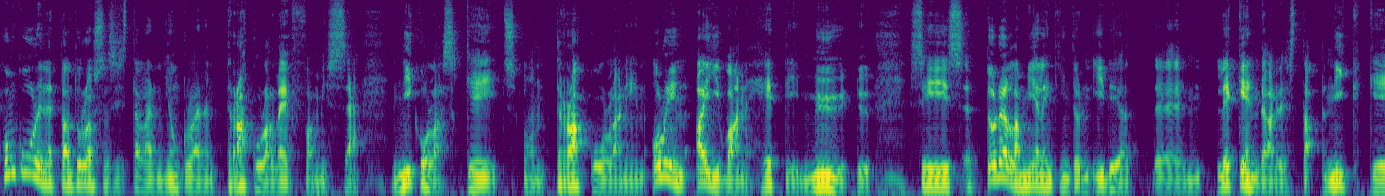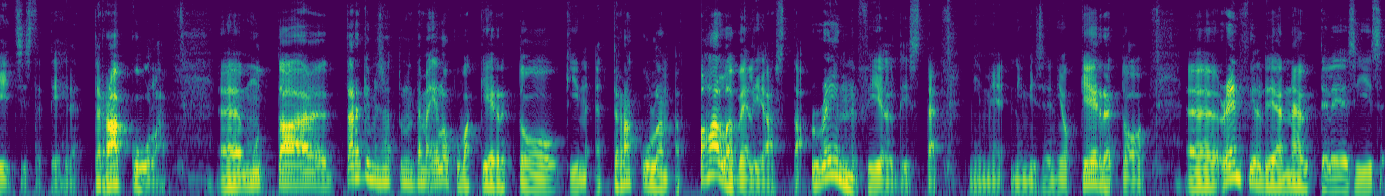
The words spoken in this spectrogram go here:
Kun kuulin, että on tulossa siis tällainen jonkunlainen Dracula-leffa, missä Nicolas Cage on Dracula, niin olin aivan heti myyty. Siis todella mielenkiintoinen idea legendaarista Nick Cageista tehdä Dracula. Mutta tarkemmin sanottuna tämä elokuva kertookin Drakulan palvelijasta Renfieldistä, nimi, nimi sen jo kertoo. Renfieldia näyttelee siis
